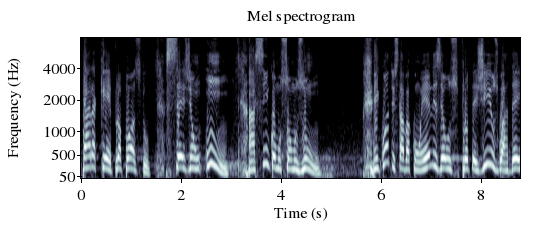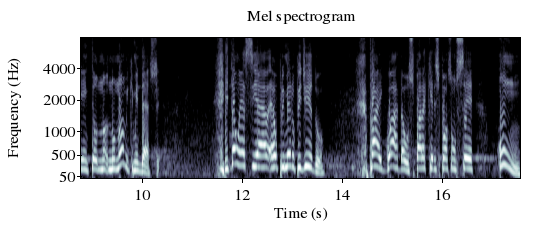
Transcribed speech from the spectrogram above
Para que, propósito, sejam um, assim como somos um. Enquanto estava com eles, eu os protegi e os guardei em teu, no nome que me deste. Então, esse é, é o primeiro pedido. Pai, guarda-os para que eles possam ser um.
